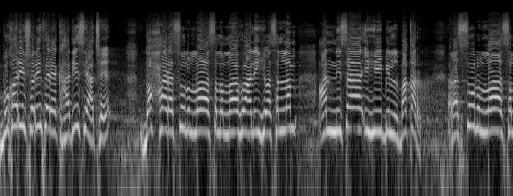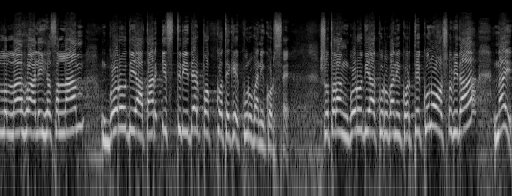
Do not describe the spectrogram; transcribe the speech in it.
বুখারি শরীফের এক হাদিসে আছে, দহা রাসূলুল্লাহ সাল্লাল্লাহু আলাইহি ওয়াসাল্লাম আন নিসাইহি বিল বাকার। রাসূলুল্লাহ সাল্লাল্লাহু আলাইহি ওয়াসাল্লাম গরু দিয়া তার স্ত্রীদের পক্ষ থেকে কুরবানি করছে। সুতরাং গরু দিয়া কুরবানি করতে কোনো অসুবিধা নাই।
